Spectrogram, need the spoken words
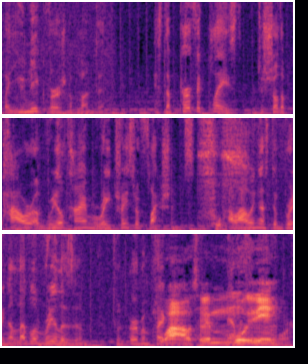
but unique version of London. It's the perfect place to show the power of real-time ray trace reflections, allowing us to bring a level of realism to an urban playground. Wow, se ve never muy bien. before.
